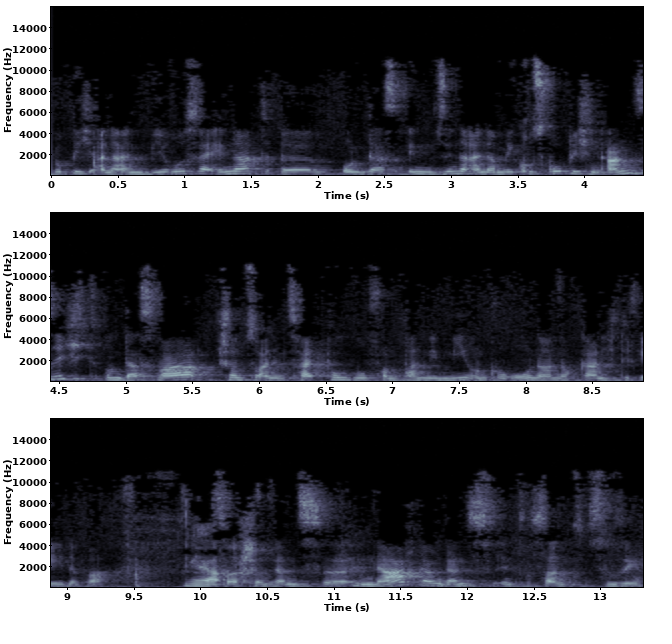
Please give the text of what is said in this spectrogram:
wirklich an einen Virus erinnert äh, und das im Sinne einer mikroskopischen Ansicht und das war schon zu einem Zeitpunkt, wo von Pandemie und Corona noch gar nicht die Rede war. Ja. Das war schon ganz äh, im Nachgang ganz interessant zu sehen.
